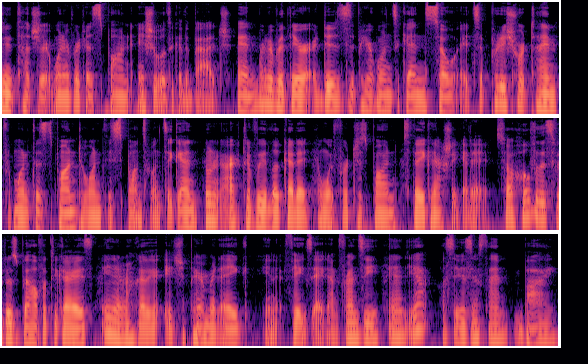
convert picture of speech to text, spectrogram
just need to touch it whenever it does spawn, and able to get the badge. And right over there, it did disappear once again, so it's a pretty short time from when it does spawn to when it spawns once again. To actively look at it and wait for it to spawn so that you can actually get it. So hopefully this video has been helpful to you guys. And you know how to get Ancient Pyramid Egg in Fig's Egg Hunt Frenzy. And yeah, I'll see you guys next time. Bye.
